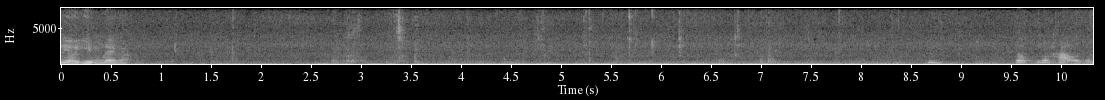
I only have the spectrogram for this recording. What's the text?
เดียวอิ่มเลยนะยกลูกเขาจ้ะ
